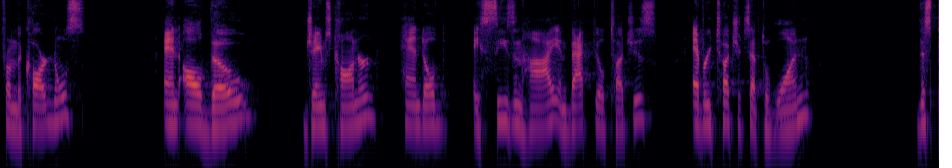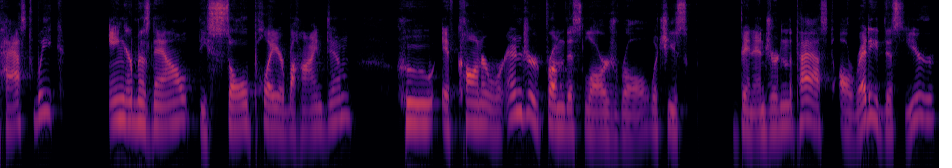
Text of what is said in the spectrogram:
from the Cardinals. And although James Conner handled a season high in backfield touches, every touch except one, this past week, Ingram is now the sole player behind him who, if Conner were injured from this large role, which he's been injured in the past already this year,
